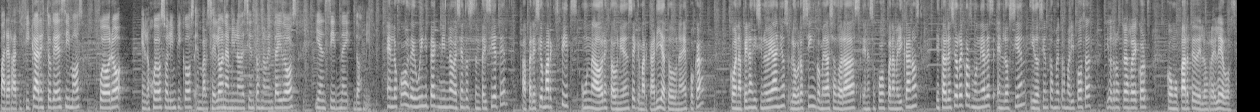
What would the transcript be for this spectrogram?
para ratificar esto que decimos, fue oro en los Juegos Olímpicos en Barcelona 1992 y en Sydney 2000. En los Juegos de Winnipeg 1967 apareció Mark Spitz, un nadador estadounidense que marcaría toda una época. Con apenas 19 años logró 5 medallas doradas en esos Juegos Panamericanos y estableció récords mundiales en los 100 y 200 metros mariposas y otros tres récords como parte de los relevos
